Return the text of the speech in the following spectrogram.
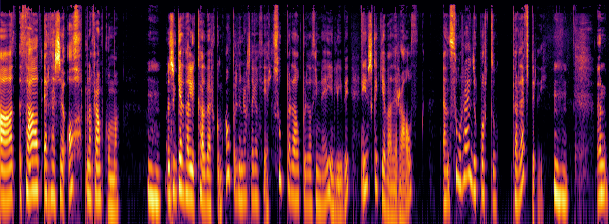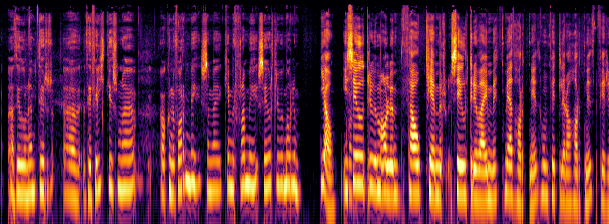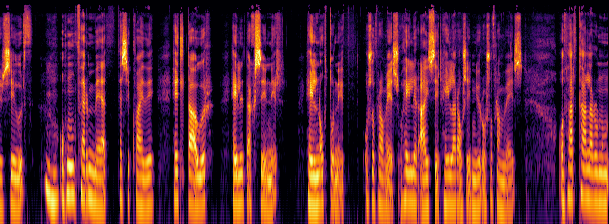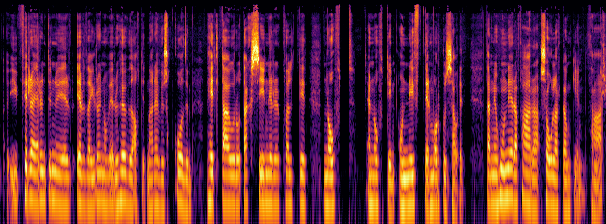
að það er þessi opna framkoma. Og þess að gera það líka að verkum. Ábyrðin er alltaf hjá þér, þú berð ábyrð á þínu eigin lífi en ég skal gefa þér ráð en þú ræður hvort þú ferð eftir því. En að því þú nefndir að þið fylgið svona ákveðnu formi sem kemur fram í sigur drífumálum. Já, í sigurdrifumálum þá kemur sigurdrifa einmitt með hornið, hún fyllir á hornið fyrir sigurð og hún fer með þessi kvæði heil dagur, heili dagsinnir, heil nótt og nift og svo framvegis og heilir æsir, heilar ásinnir og svo framvegis. Og þar talar hún um, í fyrra erundinu er, er það í raun og veru höfuð áttirnar ef við skoðum heil dagur og dagsinnir er kvöldið, nótt er nóttin og nift er morgunsárið. Þannig hún er að fara sólargangin þar.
